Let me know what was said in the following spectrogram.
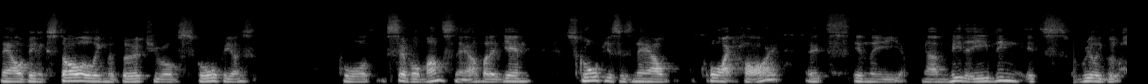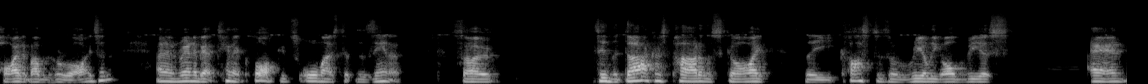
Now, I've been extolling the virtue of Scorpius for several months now, but again, Scorpius is now quite high. It's in the uh, mid evening, it's a really good height above the horizon. And around about 10 o'clock, it's almost at the zenith. So it's in the darkest part of the sky. The clusters are really obvious. And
